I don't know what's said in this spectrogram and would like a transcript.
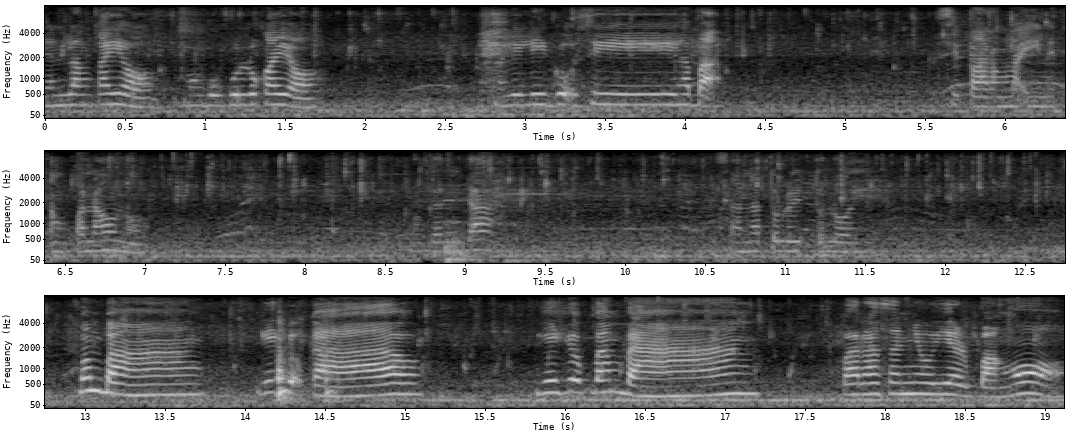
Diyan lang kayo. Manggugulo kayo. Maliligo si Haba. Kasi parang mainit ang panahon, no? Maganda. Sana tuloy-tuloy. Bambang! Gigo ka! Gigo bambang! Para sa New Year, bango.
